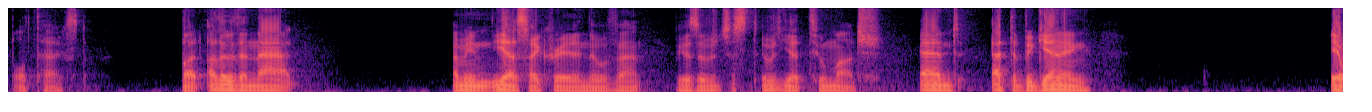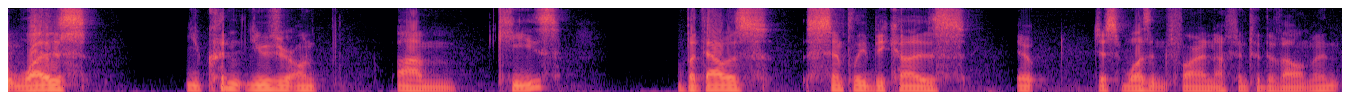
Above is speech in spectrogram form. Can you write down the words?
bold text. But other than that, I mean, yes, I created a new event because it was just it would get too much. And at the beginning, it was you couldn't use your own um, keys, but that was simply because it just wasn't far enough into development,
